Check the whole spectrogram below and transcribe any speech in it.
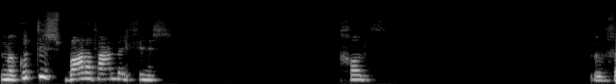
ما كنتش بعرف أعمل فينش خالص. ف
